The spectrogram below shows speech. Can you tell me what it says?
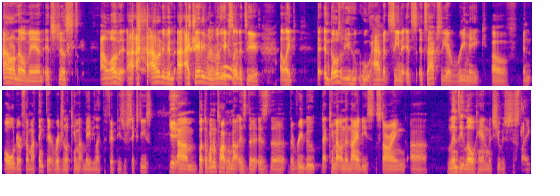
I don't know, man. It's just, I love it. I, I don't even, I, I can't even really explain it to you. I like, and those of you who, who haven't seen it, it's it's actually a remake of an older film. I think the original came out maybe like the 50s or 60s. Yeah. Um, but the one I'm talking about is the is the the reboot that came out in the 90s, starring uh, Lindsay Lohan when she was just like,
